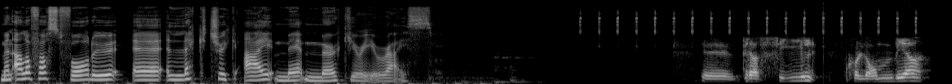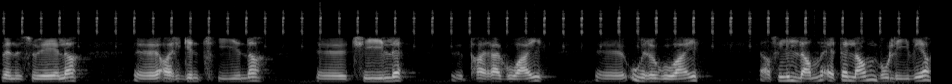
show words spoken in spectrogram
Men aller først får du eh, Electric Eye med Mercury Rise. Eh, Brasil, Colombia, Venezuela, Argentina, Chile, Paraguay, Uruguay. Altså i land etter land. Bolivia.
